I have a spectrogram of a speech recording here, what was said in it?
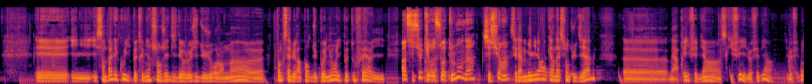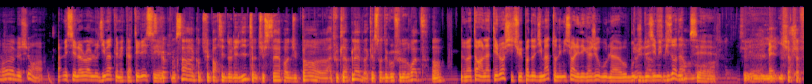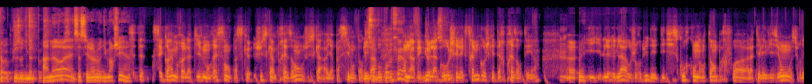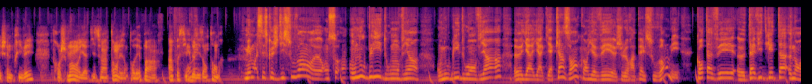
Et il, il s'en bat les couilles. Il peut très bien changer d'idéologie du jour au lendemain. euh, tant que ça lui rapporte du pognon, il peut tout faire. Il- Ah, c'est sûr qu'il Voilà, reçoit tout le monde, hein. C'est sûr, hein. C'est la meilleure incarnation du diable. Euh, mais après, il fait bien ce qu'il fait. Il le fait bien. Il le fait bien. Ouais, ouais, bien sûr. Ah, mais c'est là, là, l'audimat, les mecs, la télé, C'est c'est. comme ça, hein, quand tu fais partie de l'élite, tu sers du pain euh, à toute la plèbe, qu'elle soit de gauche ou de droite. Hein Non, mais attends, la téloche, si tu fais pas d'audimat, ton émission, elle est dégagée au bout, de la- au bout Oui, du bah deuxième aussi, épisode, hein. C'est. Mais- il cherche à faire le plus d'audimat possible. Ah, mais ouais, ça, c'est la loi du marché. hein. C'est- quand même relativement récent parce que jusqu'à présent, jusqu'à il y a pas si longtemps que Mais ils ça, sont bons pour le faire. on n'avait que la aussi. gauche et l'extrême gauche qui étaient représentés. hein. Mm. Euh, Oui. il- là, aujourd'hui, des, des discours qu'on entend parfois à la télévision, sur des chaînes privées, franchement, il y a 10-20 ans, on les entendait pas. hein. Impossible Mais de oui. les entendre. Mais moi, c'est ce que je dis souvent. euh, on, oublie d'où on vient. On oublie d'où on vient. Euh, Il y, a, y, a, il y a 15 ans, quand il y avait, je le rappelle souvent, mais quand t'avais euh, David Guetta, non,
